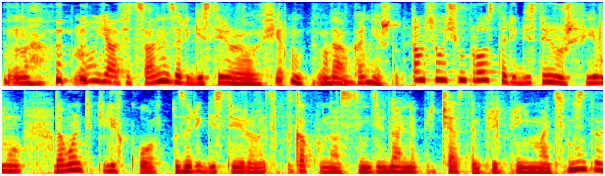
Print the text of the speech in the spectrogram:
Ну, я официально зарегистрировала фирму. Да, конечно. Там все очень просто. Регистрируешь фирму. Довольно-таки легко зарегистрировать. Как у нас индивидуально причастный предприниматель. Ну, да.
